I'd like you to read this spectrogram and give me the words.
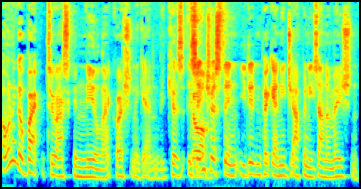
I want to go back to asking Neil that question again because it's interesting. You didn't pick any Japanese animation.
